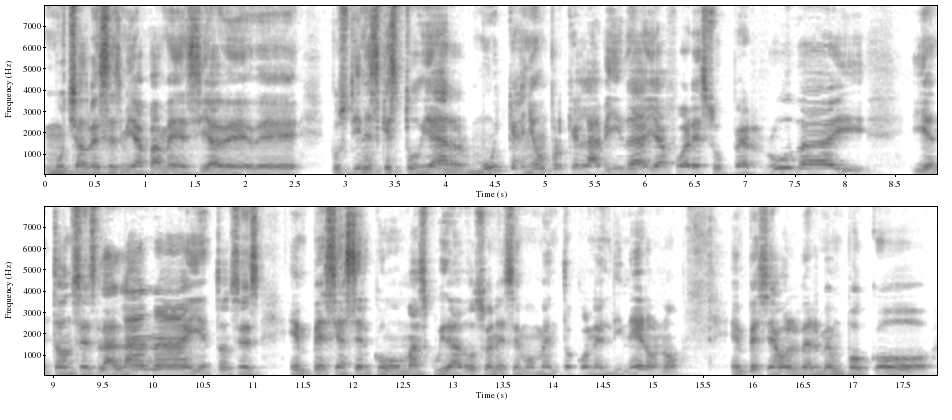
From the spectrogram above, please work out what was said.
muchas veces mi papá me decía de, de, pues tienes que estudiar muy cañón porque la vida allá afuera es súper ruda y, y entonces la lana y entonces empecé a ser como más cuidadoso en ese momento con el dinero, ¿no? Empecé a volverme un poco,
